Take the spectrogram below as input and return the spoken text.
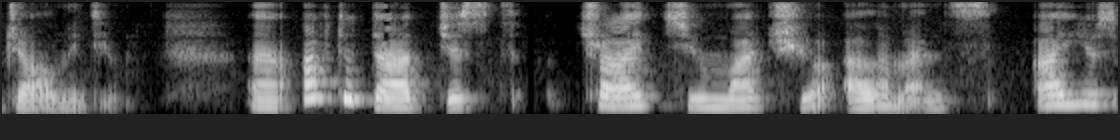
gel medium. Uh, after that, just try to match your elements. I use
